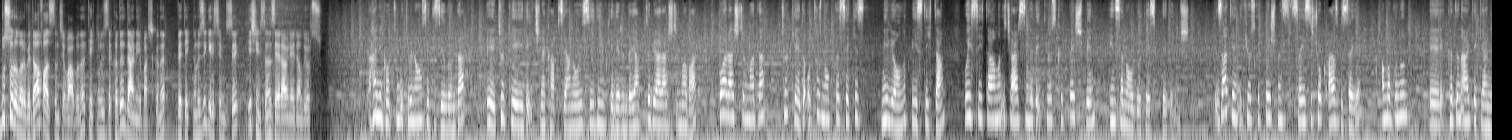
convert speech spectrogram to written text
Bu soruları ve daha fazlasının cevabını Teknolojide Kadın Derneği Başkanı ve teknoloji girişimcisi iş insanı Zehra Öney'den alıyoruz. Honeypot'un 2018 yılında e, Türkiye'yi de içine kapsayan OECD ülkelerinde yaptığı bir araştırma var. Bu araştırmada Türkiye'de 30.8 milyonluk bir istihdam, bu istihdamın içerisinde de 245 bin insan olduğu tespit edilmiş. Zaten 245 bin sayısı çok az bir sayı ama bunun e, kadın erkek yani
